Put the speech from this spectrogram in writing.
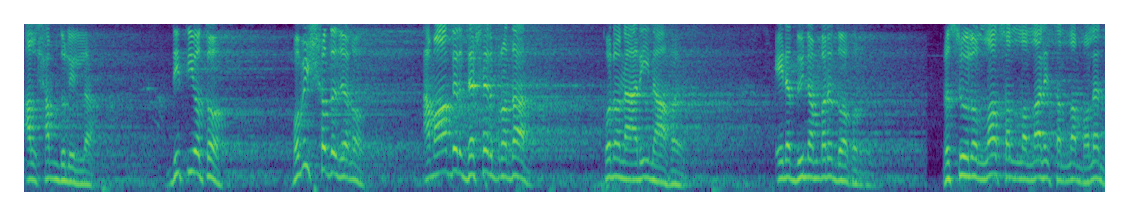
আলহামদুলিল্লাহ। দ্বিতীয়ত, ভবিষ্যতে যেন আমাদের দেশের প্রধান কোনো নারী না হয়। এটা দুই নম্বরে দোয়া করবে। রসুল্লাহ সাল্লাহ সাল্লাম বলেন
